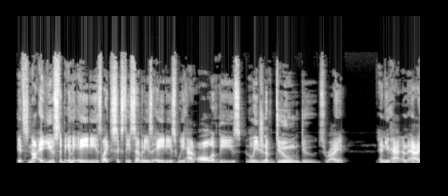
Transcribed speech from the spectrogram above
It's not, it used to be in the 80s, like 60s, 70s, 80s, we had all of these Legion of Doom dudes, right? And you had and I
